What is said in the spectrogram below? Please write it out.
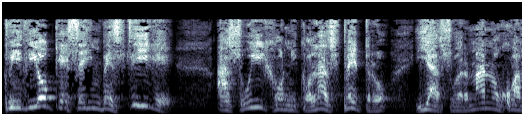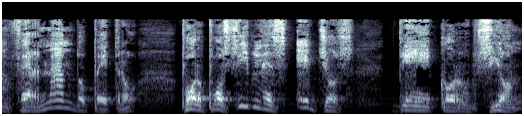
pidió que se investigue a su hijo Nicolás Petro y a su hermano Juan Fernando Petro por posibles hechos de corrupción,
